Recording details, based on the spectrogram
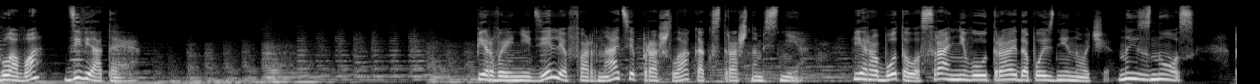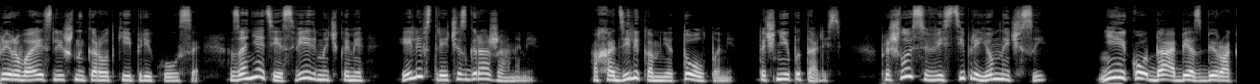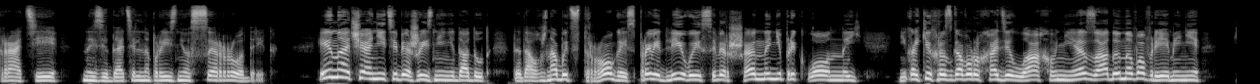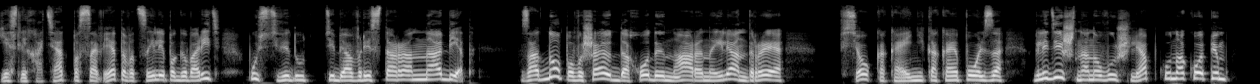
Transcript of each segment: Глава девятая Первая неделя в Фарнате прошла как в страшном сне. Я работала с раннего утра и до поздней ночи, на износ, прерываясь лишь на короткие перекусы, занятия с ведьмочками или встречи с горожанами. А ходили ко мне толпами, точнее пытались. Пришлось ввести приемные часы. «Никуда без бюрократии», — назидательно произнес сэр Родрик. «Иначе они тебе жизни не дадут. Ты должна быть строгой, справедливой и совершенно непреклонной. Никаких разговоров о делах вне заданного времени. Если хотят посоветоваться или поговорить, пусть ведут тебя в ресторан на обед. Заодно повышают доходы Нарана или Андрея. Все какая-никакая польза. Глядишь, на новую шляпку накопим».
